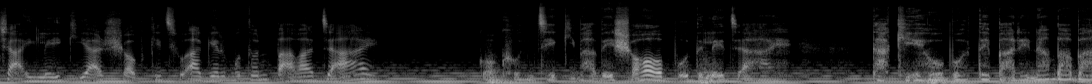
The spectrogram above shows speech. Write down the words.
চাইলেই কি আর সবকিছু আগের মতন পাওয়া যায়? কখন যে কীভাবে সব বদলে যায় তা কেউ বলতে পারে না বাবা।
